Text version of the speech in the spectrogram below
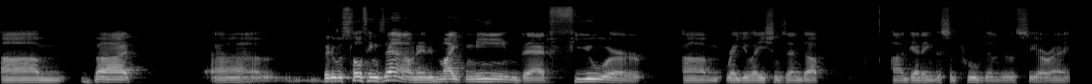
Um, but uh, but it would slow things down, and it might mean that fewer um, regulations end up uh, getting disapproved under the CRA.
